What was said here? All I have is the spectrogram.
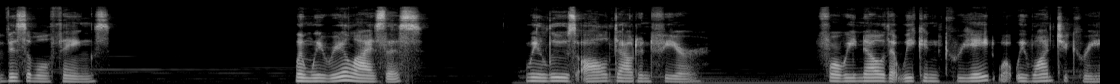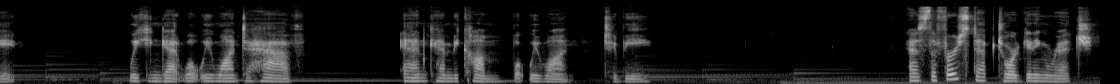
visible things. When we realize this, we lose all doubt and fear, for we know that we can create what we want to create, we can get what we want to have, and can become what we want to be. As the first step toward getting rich,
